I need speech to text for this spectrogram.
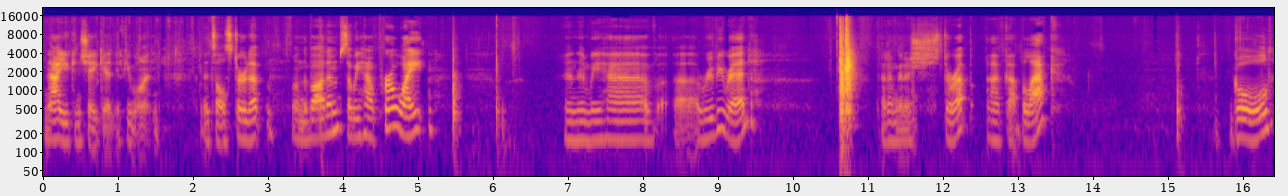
Now you can shake it if you want. It's all stirred up on the bottom. So we have pearl white, and then we have uh, ruby red that I'm gonna stir up. I've got black, gold,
